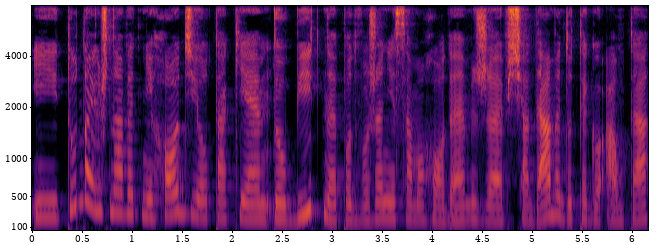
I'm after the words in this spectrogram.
I tutaj już nawet nie chodzi o takie dobitne podwożenie samochodem, że wsiadamy do tego auta,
